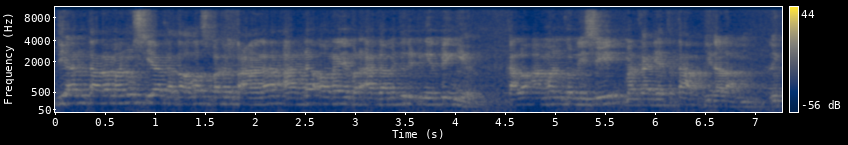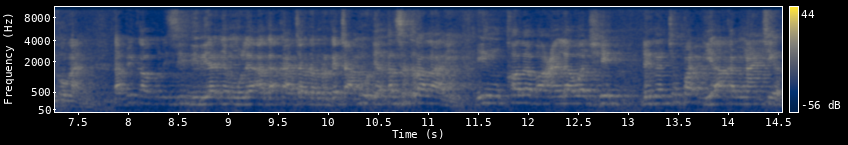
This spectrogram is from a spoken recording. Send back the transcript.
Di antara manusia kata Allah Subhanahu wa taala ada orang yang beragama itu di pinggir-pinggir. Kalau aman kondisi maka dia tetap di dalam lingkungan. Tapi kalau kondisi dirinya mulai agak kacau dan berkecamuk dia akan segera lari. Inqalaba ala wajhi dengan cepat dia akan ngacir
